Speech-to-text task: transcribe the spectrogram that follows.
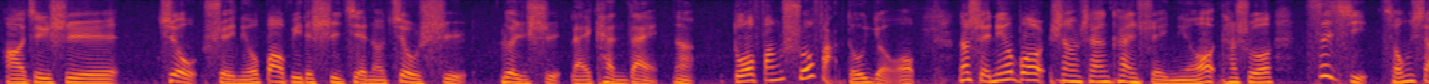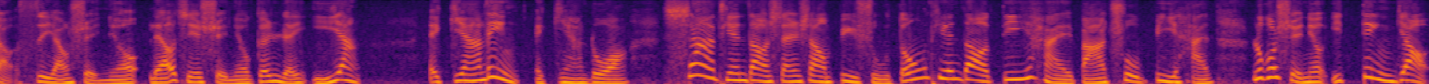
好，这个是就水牛暴毙的事件呢，就事论事来看待。那多方说法都有。那水牛伯上山看水牛，他说自己从小饲养水牛，了解水牛跟人一样。会惊冷，会惊热。夏天到山上避暑，冬天到低海拔处避寒。如果水牛一定要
